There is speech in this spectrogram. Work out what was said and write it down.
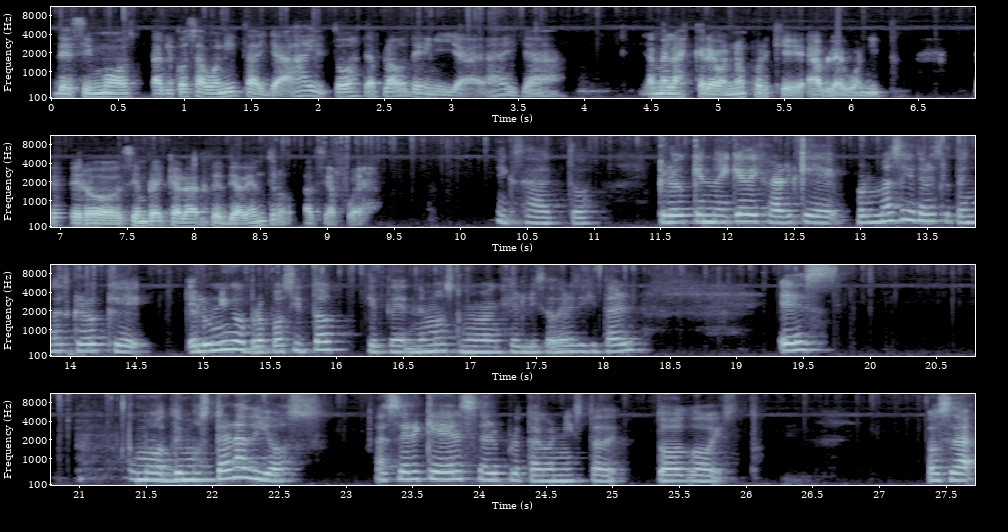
decimos tal cosa bonita, ya, ay, todos te aplauden y ya, ay, ya, ya me las creo, ¿no? Porque hablé bonito. Pero siempre hay que hablar desde adentro hacia afuera. Exacto. Creo que no hay que dejar que, por más seguidores que tengas, creo que el único propósito que tenemos como evangelizadores digital es como demostrar a Dios, hacer que Él sea el protagonista de todo esto. O sea,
